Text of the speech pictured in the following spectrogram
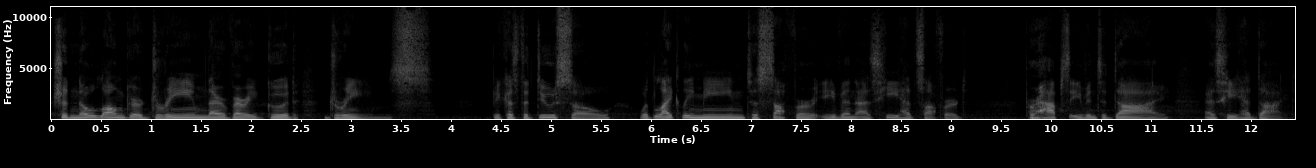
should no longer dream their very good dreams, because to do so would likely mean to suffer even as he had suffered, perhaps even to die as he had died.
